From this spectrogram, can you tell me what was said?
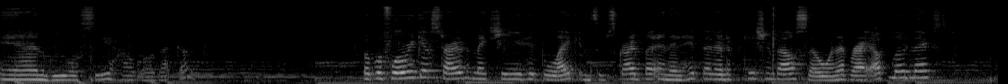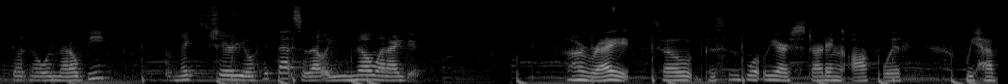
and we will see how well that goes. But before we get started, make sure you hit the like and subscribe button and hit that notification bell so whenever I upload next, don't know when that'll be, but make sure you'll hit that so that way you know when I do. All right, so this is what we are starting off with. We have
